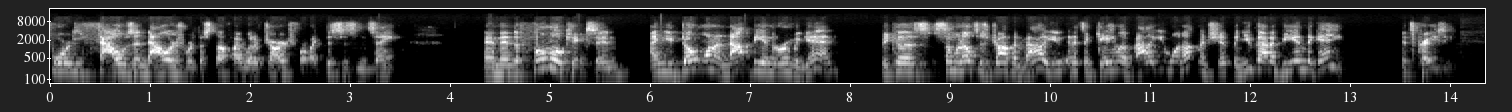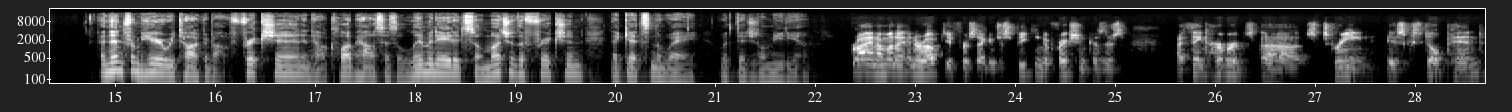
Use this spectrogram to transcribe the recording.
forty thousand dollars worth of stuff I would have charged for. Like this is insane. And then the FOMO kicks in, and you don't want to not be in the room again because someone else is dropping value, and it's a game of value one-upmanship, and you got to be in the game. It's crazy. And then from here, we talk about friction and how Clubhouse has eliminated so much of the friction that gets in the way with digital media. Ryan, I'm going to interrupt you for a second. Just speaking of friction, because there's, I think Herbert's uh, screen is still pinned.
